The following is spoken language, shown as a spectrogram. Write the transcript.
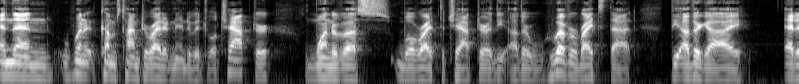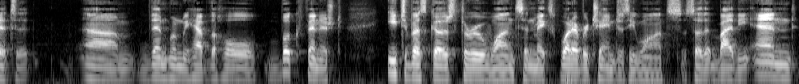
And then when it comes time to write an individual chapter, one of us will write the chapter, the other, whoever writes that, the other guy edits it. Um, then when we have the whole book finished, each of us goes through once and makes whatever changes he wants, so that by the end,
